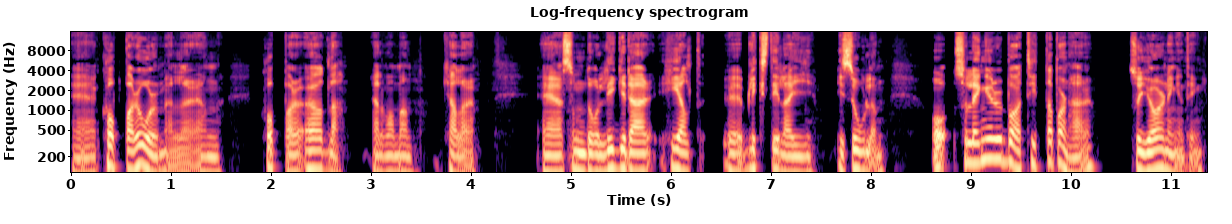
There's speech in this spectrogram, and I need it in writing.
eh, kopparorm eller en kopparödla eller vad man kallar det. Eh, som då ligger där helt eh, blickstilla i, i solen. Och så länge du bara tittar på den här så gör den ingenting.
